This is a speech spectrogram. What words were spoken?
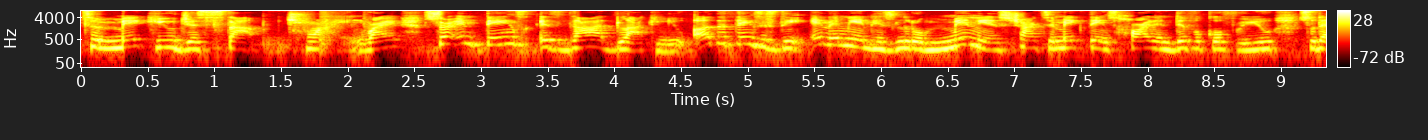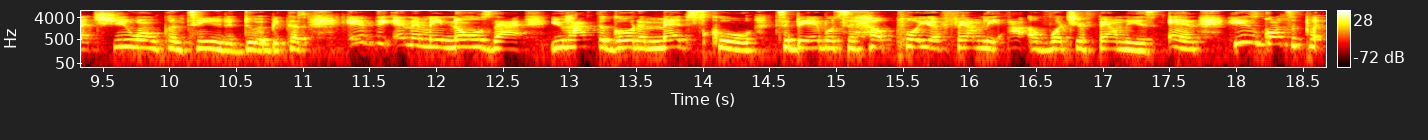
to make you just stop trying, right? Certain things is God blocking you. Other things is the enemy and his little minions trying to make things hard and difficult for you so that you won't continue to do it. Because if the enemy knows that you have to go to med school to be able to help pull your family out of what your family is in, he's going to put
